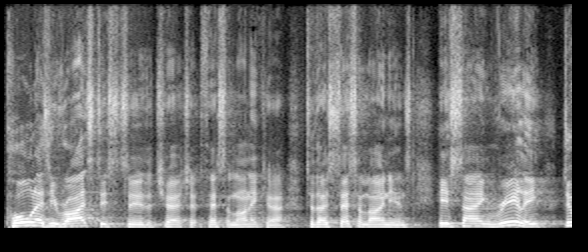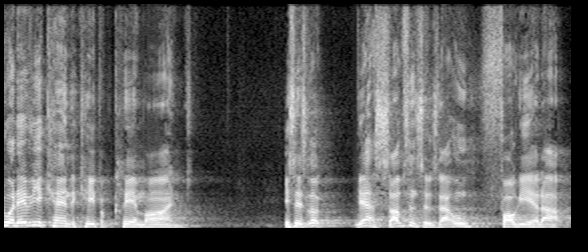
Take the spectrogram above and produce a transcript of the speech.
Paul, as he writes this to the church at Thessalonica, to those Thessalonians, he's saying, really, do whatever you can to keep a clear mind. He says, look, yeah, substances, that will foggy it up.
